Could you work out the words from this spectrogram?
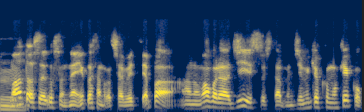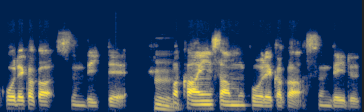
まあ、あとはそれこそね、ゆかさんとか喋って、やっぱ、あのまあ、これは事実として多分事務局も結構高齢化が進んでいて、うん、まあ、会員さんも高齢化が進んでいる。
